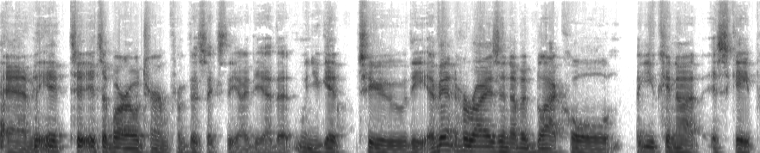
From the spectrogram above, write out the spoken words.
And it, it's a borrowed term from physics, the idea that when you get to the event horizon of a black hole, you cannot escape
